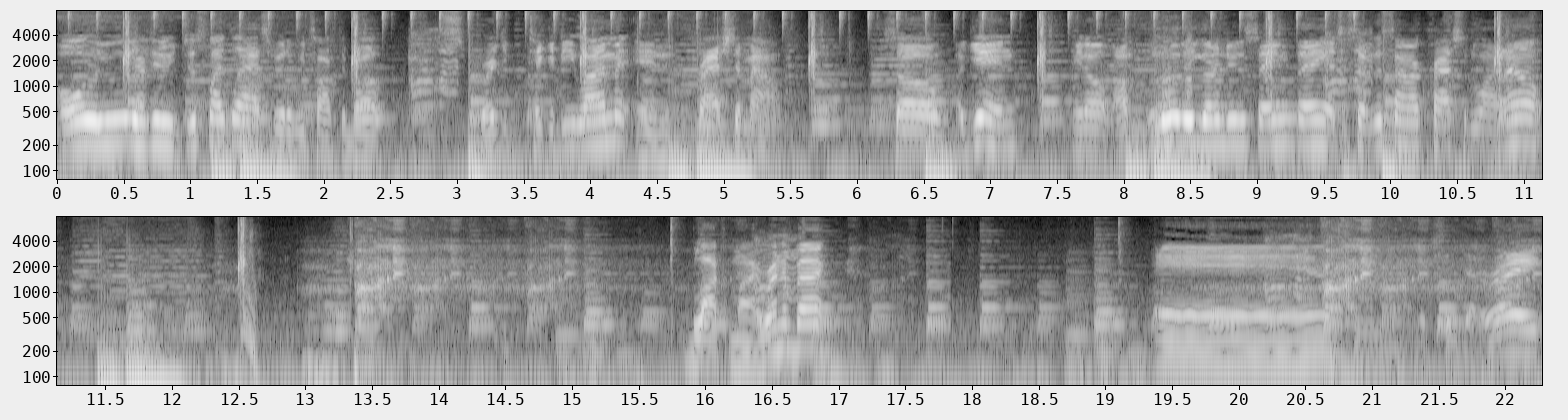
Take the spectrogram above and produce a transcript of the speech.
All you have to do, just like last video we talked about, spread, take a D lineman and crash them out. So again, you know, I'm literally going to do the same thing, except this time I crash the line out. Block my running back. And make sure got it right.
